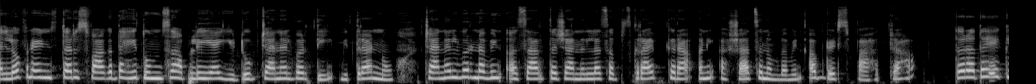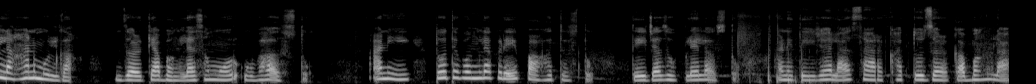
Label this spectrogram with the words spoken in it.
हॅलो फ्रेंड्स तर स्वागत आहे तुमचं आपले या यूट्यूब चॅनलवरती. मित्रांनो चॅनलवर नवीन असाल तर चॅनलला सबस्क्राईब करा आणि अशाच नवनवीन अपडेट्स पाहत राहा. तर आता एक लहान मुलगा जळक्या बंगल्यासमोर उभा असतो आणि तो त्या बंगल्याकडे पाहत असतो. तेजा झोपलेला असतो आणि तेजाला सारखा तो जळका बंगला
